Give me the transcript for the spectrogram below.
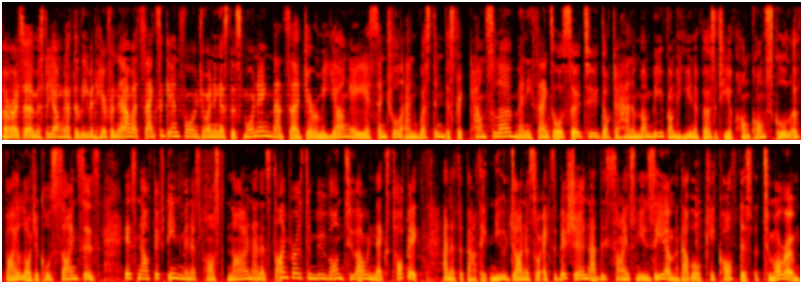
All right, uh, Mr. Young, we have to leave it here for now. Uh, thanks again for joining us this morning. That's uh, Jeremy Young, a Central and Western District Councillor. Many thanks also to Dr. Hannah Mumby from the University of Hong Kong School of Biological Sciences. It's now 15 minutes past nine, and it's time for us to move on to our next topic. And it's about a new dinosaur exhibition at the Science Museum that will kick off this tomorrow.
